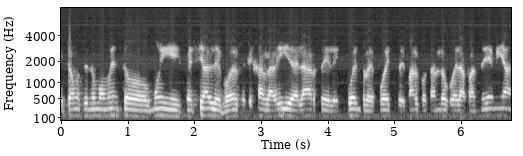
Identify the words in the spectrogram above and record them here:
estamos en un momento muy especial de poder festejar la vida, el arte, el encuentro después de marco tan loco de la pandemia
